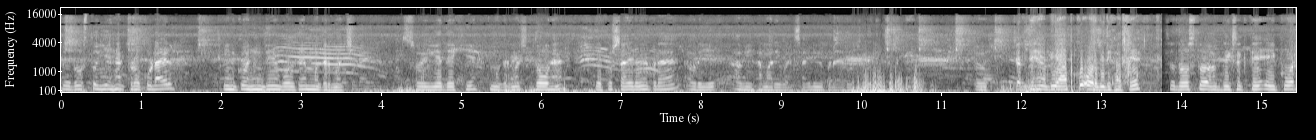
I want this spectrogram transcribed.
तो दोस्तों, ये है क्रोकोडाइल इनको हिंदी में बोलते हैं मगरमच्छ। सो ये देखिए, मगरमच्छ दो हैं। एक उस साइड में पड़ा है और ये अभी हमारी वाली साइड में पड़ा है दोस्तों देख सकते हैं तो चलते हैं, अभी आपको और भी दिखाते हैं। तो दोस्तों, आप देख सकते हैं एक और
